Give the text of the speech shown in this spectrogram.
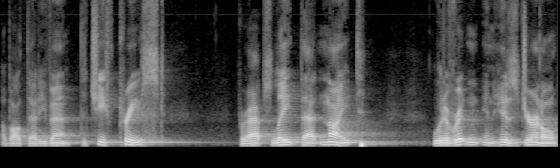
about that event? The chief priest, perhaps late that night, would have written in his journal,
